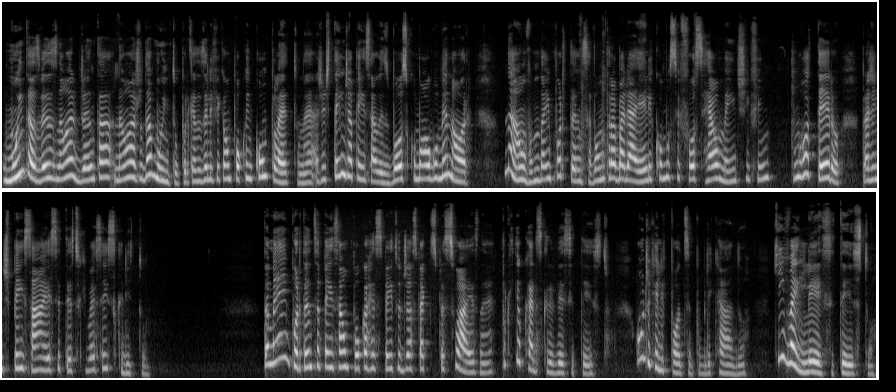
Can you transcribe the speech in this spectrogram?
muitas vezes não adianta, não ajuda muito, porque às vezes ele fica um pouco incompleto, né? A gente tende a pensar o esboço como algo menor. Não, vamos dar importância, vamos trabalhar ele como se fosse realmente, enfim, um roteiro para a gente pensar esse texto que vai ser escrito. Também é importante você pensar um pouco a respeito de aspectos pessoais, né? Por que eu quero escrever esse texto? Onde que ele pode ser publicado? Quem vai ler esse texto?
